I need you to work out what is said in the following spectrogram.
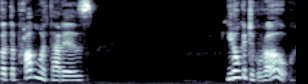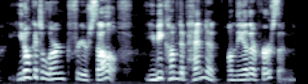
But the problem with that is you don't get to grow. You don't get to learn for yourself. You become dependent on the other person.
